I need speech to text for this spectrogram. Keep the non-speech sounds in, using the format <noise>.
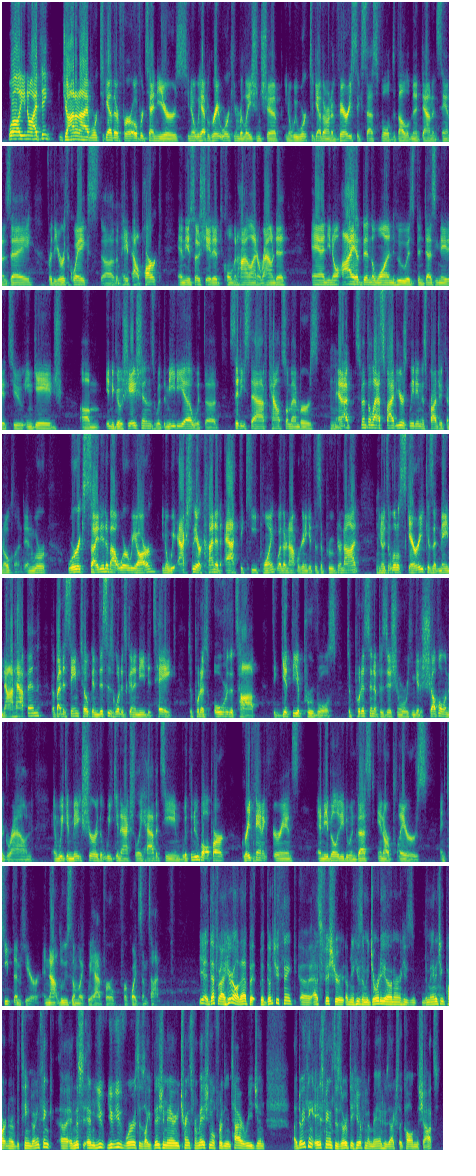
Well, you know, I think John and I have worked together for over 10 years. You know, we have a great working relationship. You know, we worked together on a very successful development down in San Jose for the earthquakes, uh, the mm-hmm. PayPal Park, and the associated Coleman Highline around it. And, you know, I have been the one who has been designated to engage um, in negotiations with the media, with the city staff, council members. Mm-hmm. And I've spent the last five years leading this project in Oakland. And we're, we're excited about where we are. You know, we actually are kind of at the key point, whether or not we're going to get this approved or not. You know, it's a little scary because it may not happen. But by the same token, this is what it's going to need to take to put us over the top, to get the approvals, to put us in a position where we can get a shovel in the ground and we can make sure that we can actually have a team with the new ballpark, great fan experience, and the ability to invest in our players and keep them here and not lose them like we have for for quite some time. Yeah, definitely. I hear all that, but but don't you think, uh, as Fisher, I mean, he's a majority owner, he's the managing partner of the team. Don't you think? Uh, and this, and you you've used words as like visionary, transformational for the entire region. Uh, don't you think A's fans deserve to hear from the man who's actually calling the shots?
